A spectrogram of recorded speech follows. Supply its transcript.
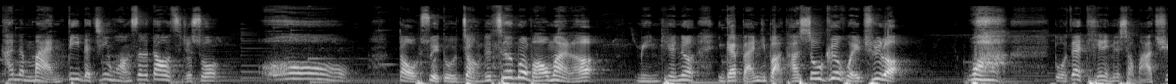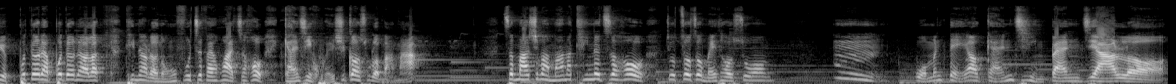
看着满地的金黄色的稻子，就说：“哦，稻穗都长得这么饱满了，明天呢，应该赶紧把它收割回去了。”哇！躲在田里面的小麻雀不得了，不得了了！听到了农夫这番话之后，赶紧回去告诉了妈妈。这麻雀把妈妈听了之后，就皱皱眉头说：“嗯，我们得要赶紧搬家了。”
